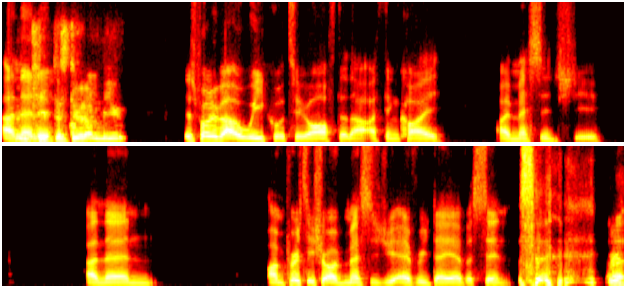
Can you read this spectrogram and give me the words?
and And then keep it, this dude on mute. it was probably about a week or two after that. I think I I messaged you, and then I'm pretty sure I've messaged you every day ever since. We, Uh,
